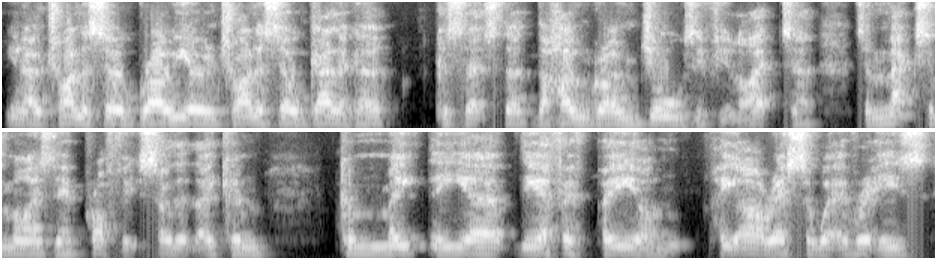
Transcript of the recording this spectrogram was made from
you know, trying to sell Broja and trying to sell Gallagher because that's the the homegrown jewels, if you like, to to maximise their profits so that they can can meet the uh, the FFP on PRS or whatever it is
